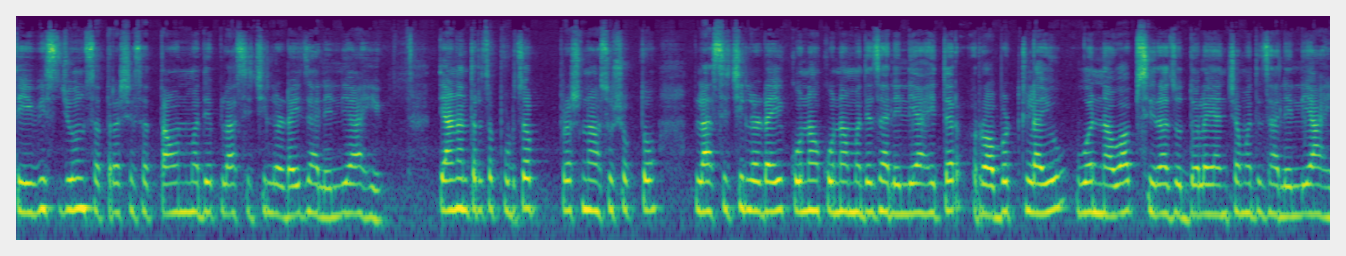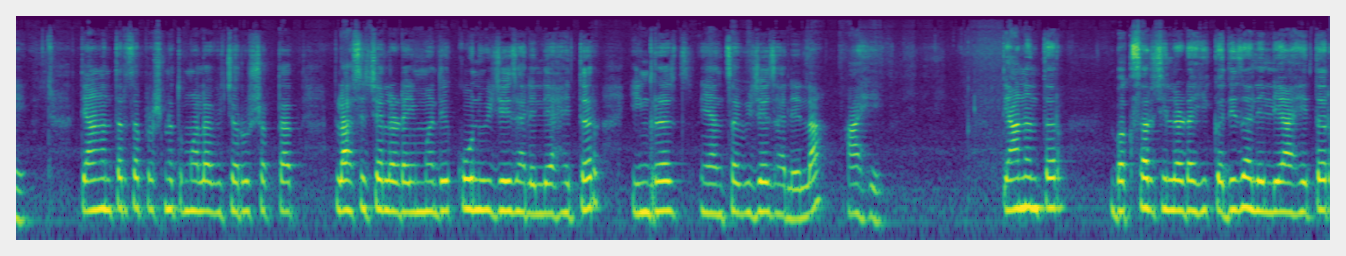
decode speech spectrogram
तेवीस जून सतराशे सत्तावन्नमध्ये प्लासीची लढाई झालेली आहे. त्यानंतरचा पुढचा प्रश्न असू शकतो. प्लासीची लढाई कोणाकोणामध्ये झालेली आहे तर रॉबर्ट क्लायू व नवाब सिराजुद्दौला यांच्यामध्ये झालेली आहे. त्यानंतरचा प्रश्न तुम्हाला विचारू शकतात. प्लासीच्या लढाईमध्ये कोण विजयी झालेले आहे तर इंग्रज यांचा विजय झालेला आहे. त्यानंतर बक्सारची लढाई ही कधी झालेली आहे? तर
